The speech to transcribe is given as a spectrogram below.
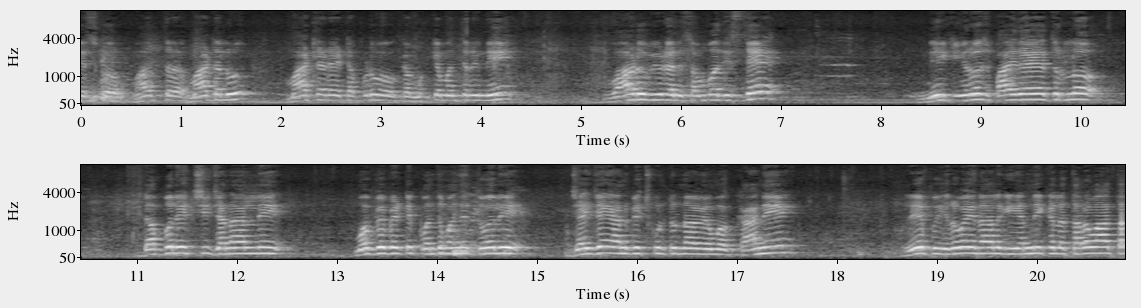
చేసుకో. మాత్ర మాటలు మాట్లాడేటప్పుడు ఒక ముఖ్యమంత్రిని వాడు వీడు అని సంబోధిస్తే నీకు ఈరోజు పాదయాత్రలో డబ్బులు ఇచ్చి జనాల్ని మొబ్బెట్టి కొంతమందిని తోలి జై జై అనిపించుకుంటున్నావేమో. కానీ రేపు ఇరవై నాలుగు ఎన్నికల తర్వాత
